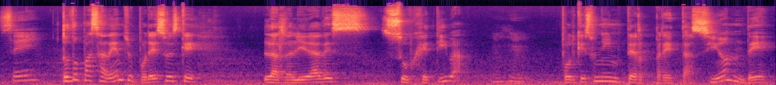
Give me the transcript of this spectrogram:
Sí. Todo pasa adentro, por eso es que la realidad es subjetiva. Porque es una interpretación de.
